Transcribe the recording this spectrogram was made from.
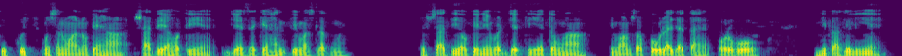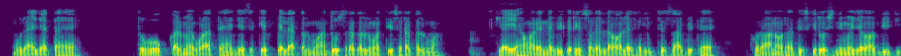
कि कुछ मुसलमानों के यहाँ शादियाँ होती हैं, जैसे कि हनफी मसलक में। जब शादी होकर निबट जाती है तो वहाँ इमाम साहब को बुलाया जाता है और वो निकाह के लिए बुलाया जाता है। तो वो कलमे पढ़ाते हैं, जैसे कि पहला कलमा, दूसरा कलमा, तीसरा कलमा। क्या ये हमारे नबी करीम सल्लल्लाहु अलैहि वसल्लम से साबित है? कुरान और हदीस की रोशनी में जवाब दीजिए।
